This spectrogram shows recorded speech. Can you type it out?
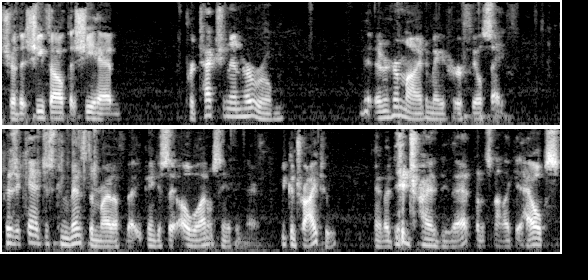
sure that she felt that she had protection in her room, that in her mind made her feel safe. Because you can't just convince them right off the bat. You can't just say, "Oh, well, I don't see anything there." You can try to, and I did try to do that, but it's not like it helps.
